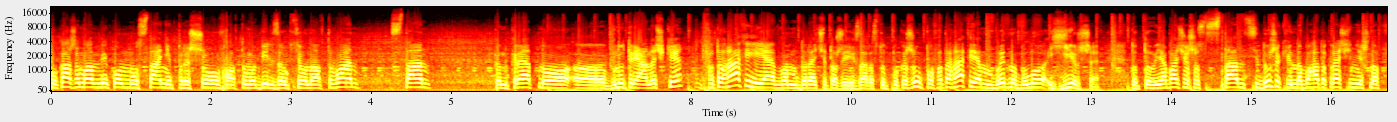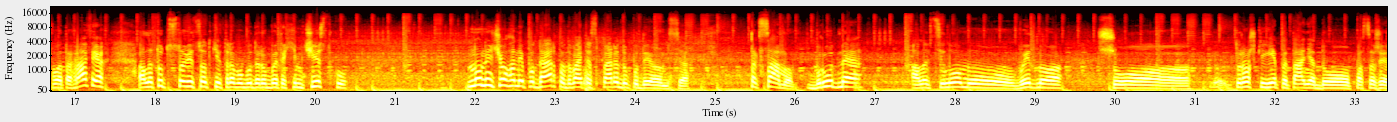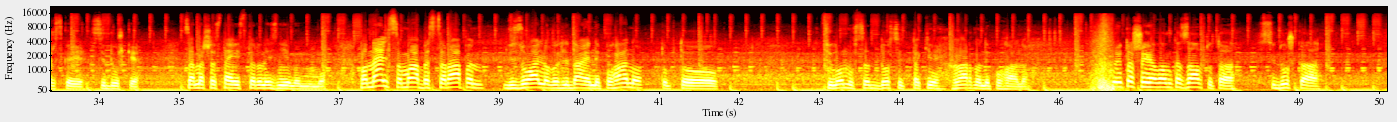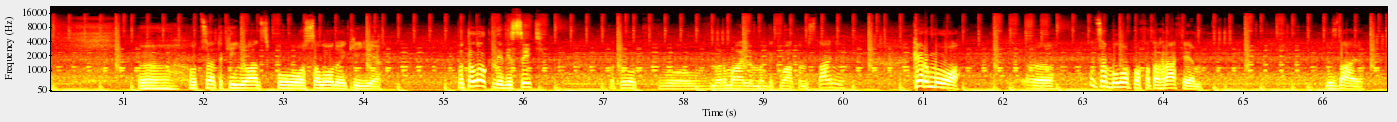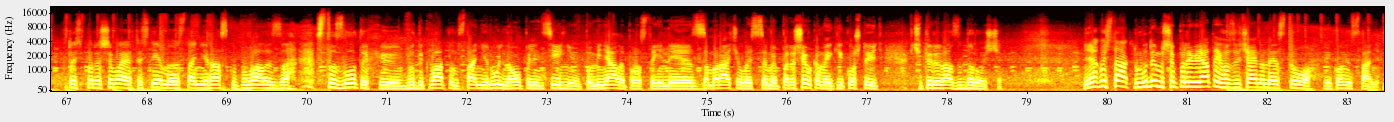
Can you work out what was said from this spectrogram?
Покажемо вам, в якому стані прийшов автомобіль з аукціону Автован. Стан конкретно е, внутряночки. Фотографії, я вам, до речі, теж їх зараз тут покажу. По фотографіям видно було гірше. Тобто я бачу, що стан сідушок він набагато кращий, ніж на фотографіях, але тут 100% треба буде робити хімчистку. Ну, нічого не подерто, давайте спереду подивимося. Так само брудне, але в цілому видно, що ну, трошки є питання до пасажирської сідушки. Ми ще з тієї сторони знімемо. Панель сама без царапин, візуально виглядає непогано. Тобто в цілому все досить таки гарно, непогано. Ну і те, що я вам казав, тут сідушка. Е, оце такий нюанс по салону, який є. Потолок не вісить потолок в нормальному, адекватному стані. Кермо. Е, ну, це було по фотографіям. Не знаю. Хтось перешиває, хтось ні. Ми останній раз купували за 100 злотих е, в адекватному стані руль на Opel Insignia. Поміняли просто і не заморачувалися цими перешивками, які коштують в 4 рази дорожче. Якось так. Ну Будемо ще перевіряти його, звичайно, на СТО, в якому він стані.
